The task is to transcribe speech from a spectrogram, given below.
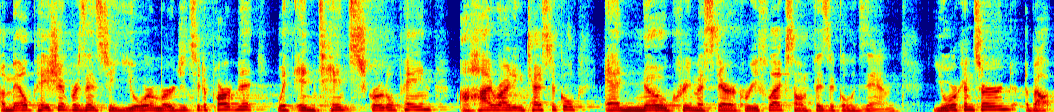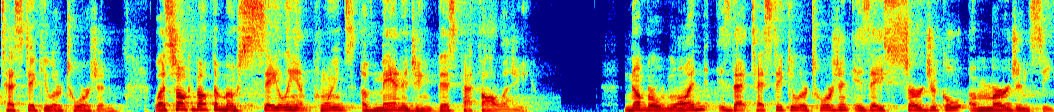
A male patient presents to your emergency department with intense scrotal pain, a high riding testicle, and no cremasteric reflex on physical exam. You're concerned about testicular torsion. Let's talk about the most salient points of managing this pathology. Number one is that testicular torsion is a surgical emergency.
